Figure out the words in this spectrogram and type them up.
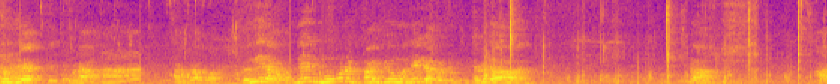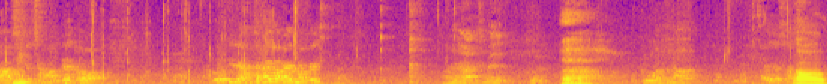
좀해 야 되구나 아 하고 하고 거기다가 내일 뭐 오늘 밤에 비 오면 내일이라도 좀 되거든 그러니까 아 시기 참안 돼도 그 어디에 한참 그- 오늘 아침에 그 아, 그 왔더나 사아우.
